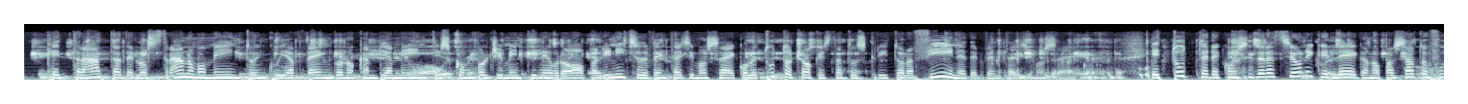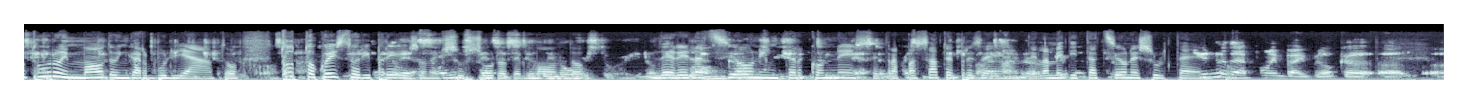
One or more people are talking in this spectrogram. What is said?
che tratta dello strano momento in cui avvengono cambiamenti, sconvolgimenti in Europa, all'inizio del XX secolo e tutto ciò che è stato scritto alla fine del XX secolo e tutte le considerazioni che legano passato e futuro in modo ingarbugliato. Tutto questo ripreso nel sussurro del mondo. Le relazioni interconnesse tra passato e presente, la meditazione sul tempo.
